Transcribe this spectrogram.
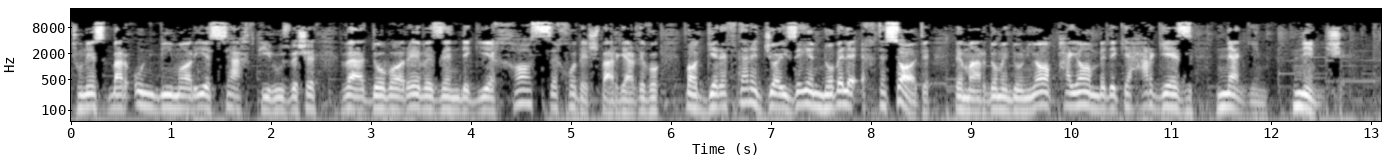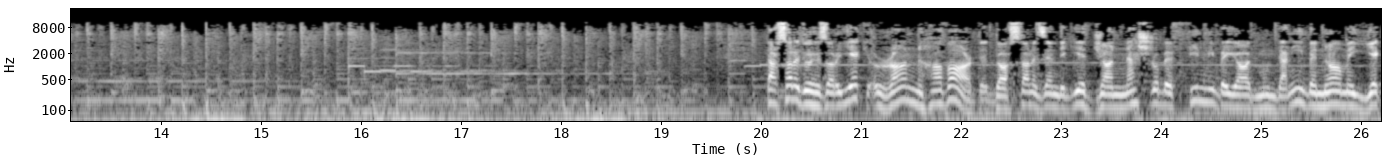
تونست بر اون بیماری سخت پیروز بشه و دوباره به زندگی خاص خودش برگرده و با گرفتن جایزه نوبل اقتصاد به مردم دنیا پیام بده که هرگز نگیم. نمیشه. در سال 2001 ران هاوارد داستان زندگی جان نش رو به فیلمی به یاد موندنی به نام یک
